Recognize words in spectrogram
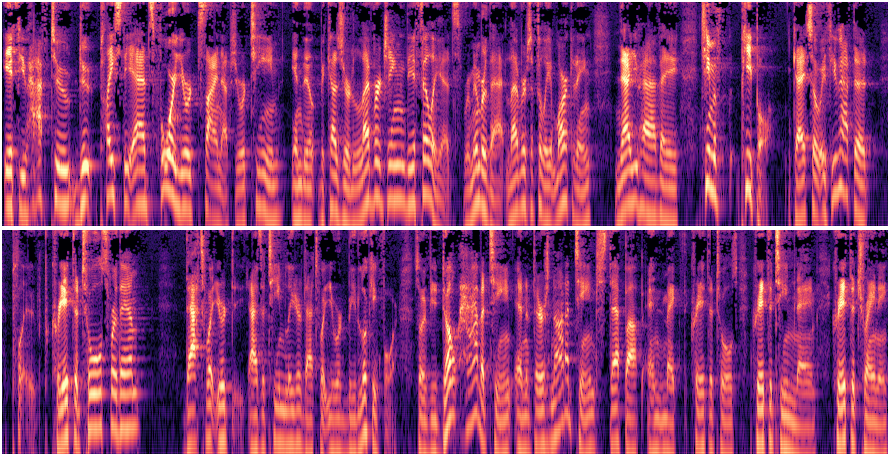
if you have to do place the ads for your signups, your team in the because you're leveraging the affiliates. Remember that leverage affiliate marketing. Now you have a team of people. Okay, so if you have to create the tools for them, that's what you're, as a team leader, that's what you would be looking for. So if you don't have a team, and if there's not a team, step up and make, create the tools, create the team name, create the training,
